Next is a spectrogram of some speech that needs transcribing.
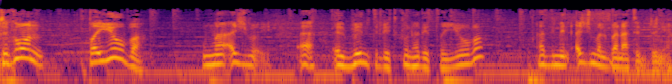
تكون طيوبة. وما اجمل آه البنت اللي تكون هذه طيوبة هذه من أجمل بنات الدنيا.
